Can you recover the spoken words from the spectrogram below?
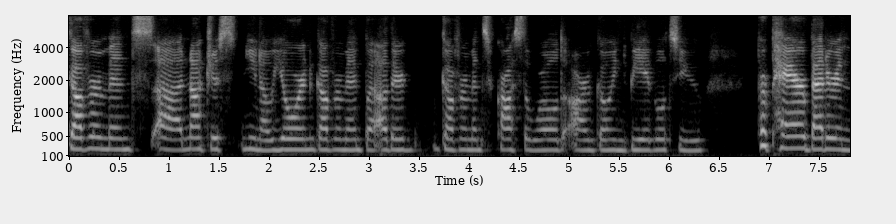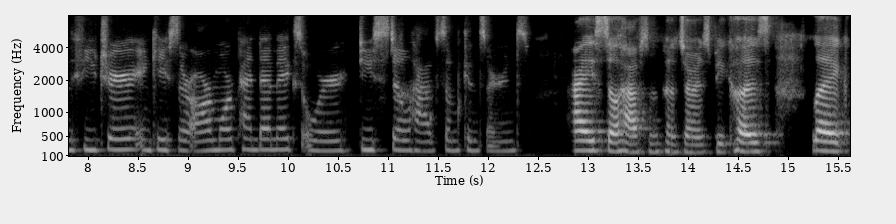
governments, uh, not just you know your government, but other governments across the world are going to be able to prepare better in the future in case there are more pandemics, or do you still have some concerns? I still have some concerns because, like,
